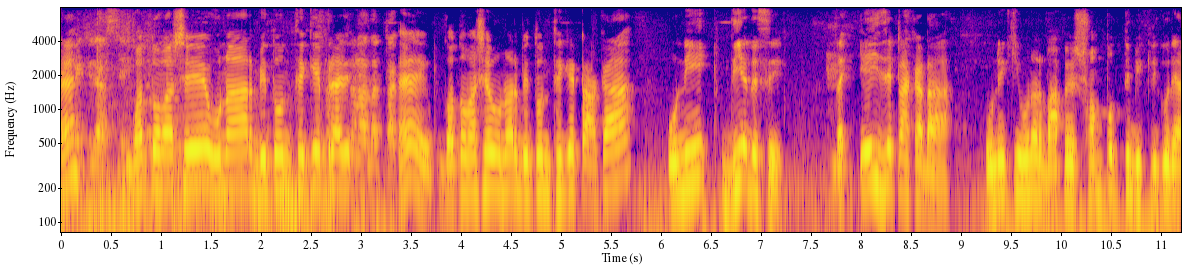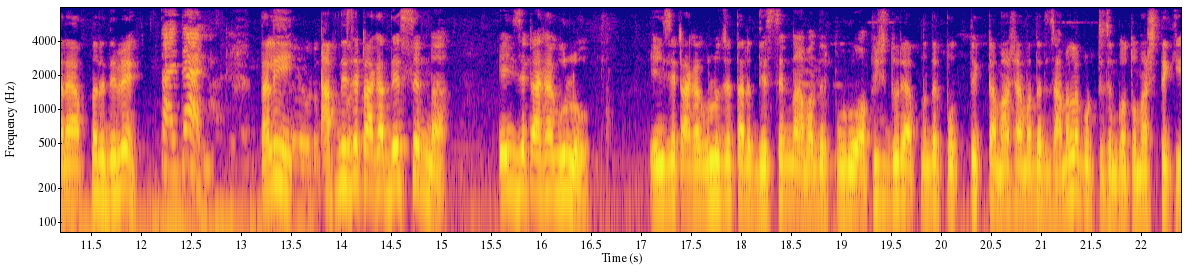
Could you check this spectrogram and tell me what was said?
হ্যাঁ? গত মাসে ওনার বেতন থেকে প্রায়। হ্যাঁ গত মাসে ওনার বেতন থেকে টাকা উনি দিয়ে দেছে। তা এই যে টাকাটা উনি কি ওনার বাপের সম্পত্তি বিক্রি করে আনে আপনারে দেবে? তাই দেন। তাহলে আপনি যে টাকা দিচ্ছেন না এই যে টাকাগুলো এই যে টাকাগুলো যে তারা দিচ্ছেন না আমাদের পুরো অফিস ধরে আপনাদের প্রত্যেকটা মাসে আমাদের ঝামেলা করতেছেন গত মাস থেকে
